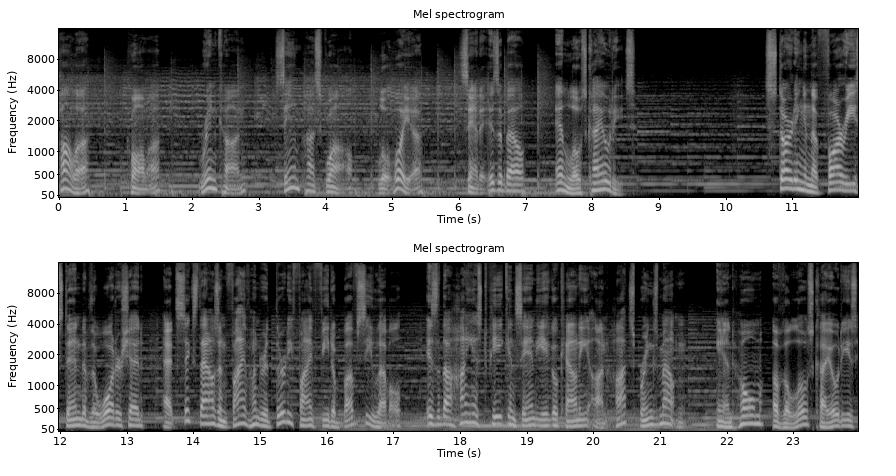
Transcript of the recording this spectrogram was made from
Pala, Pauma, Rincon, San Pasqual, La Jolla, Santa Isabel, and Los Coyotes. Starting in the far east end of the watershed at 6,535 feet above sea level is the highest peak in San Diego County on Hot Springs Mountain and home of the Los Coyotes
